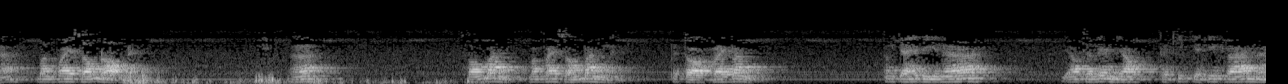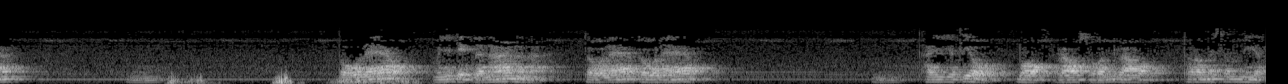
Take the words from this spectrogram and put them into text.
นะบางไฟสองดอกเนี่ยนะสองบ้างบางไฟสองบ้างเนี่ยไปต่อใครบ้างต้องใจให้ดีนะยาวจะเล่นยาวจะคิดเกียรติร้านนะโตแล้วไม่ใช่เด็กแล้วนะนั่นนะโตแล้วโตแล้ว รจะเที่ยวบอกเราสอนเรา ถ้าเราไม่สำเนียก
